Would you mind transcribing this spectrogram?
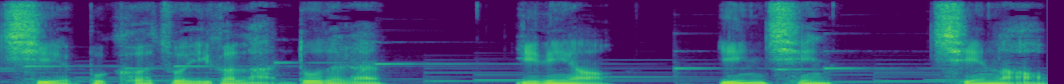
切不可做一个懒惰的人，一定要殷勤、勤劳、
